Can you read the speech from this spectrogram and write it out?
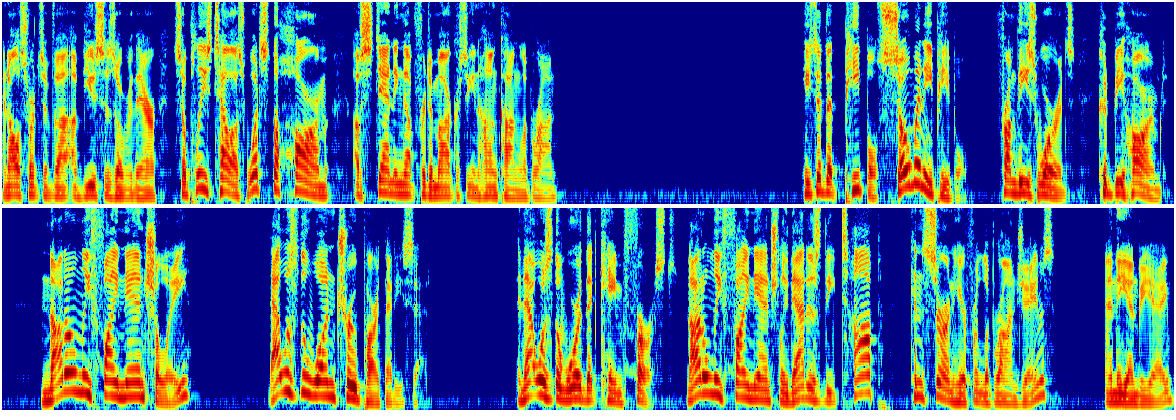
and all sorts of uh, abuses over there. So please tell us, what's the harm of standing up for democracy in Hong Kong, LeBron? He said that people, so many people, from these words could be harmed, not only financially, that was the one true part that he said. And that was the word that came first. Not only financially, that is the top concern here for LeBron James and the NBA,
